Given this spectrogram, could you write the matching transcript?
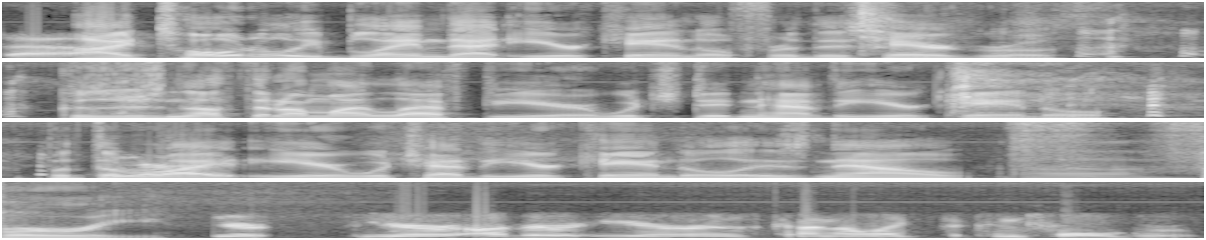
I totally blame that ear candle for this hair growth because there's nothing on my left ear which didn't have the ear candle, but the right ear which had the ear candle is now f- furry. your your other ear is kind of like the control group,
